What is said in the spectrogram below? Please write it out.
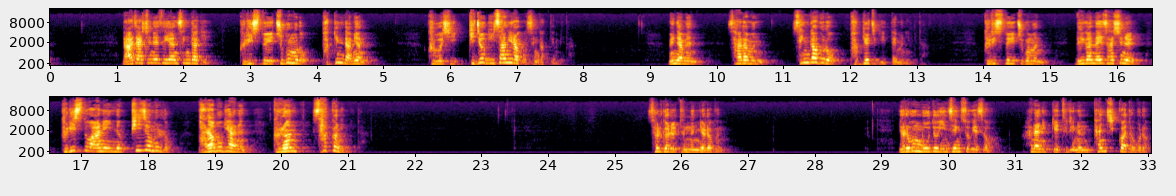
나 자신에 대한 생각이 그리스도의 죽음으로 바뀐다면 그것이 기적 이상이라고 생각됩니다. 왜냐하면 사람은 생각으로 바뀌어지기 때문입니다. 그리스도의 죽음은 내가 내 자신을 그리스도 안에 있는 피조물로 바라보게 하는 그런 사건입니다. 설교를 듣는 여러분, 여러분 모두 인생 속에서 하나님께 드리는 탄식과 더불어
